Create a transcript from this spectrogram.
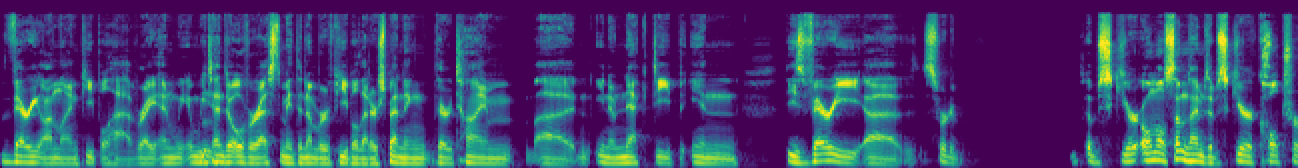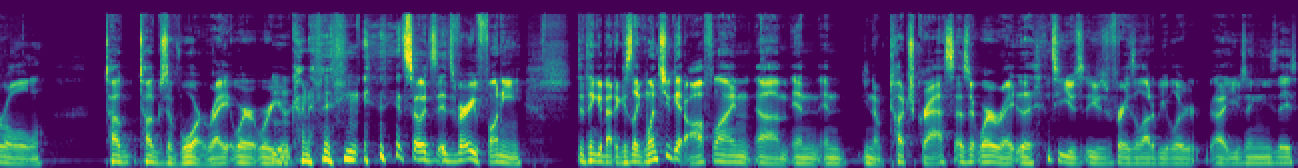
very online people have, right? And we and we mm. tend to overestimate the number of people that are spending their time, uh, you know, neck deep in these very uh, sort of obscure, almost sometimes obscure cultural tug tugs of war, right? Where where mm. you're kind of in, so it's it's very funny to think about it because like once you get offline um, and and you know touch grass as it were, right? to use use a phrase a lot of people are uh, using these days.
